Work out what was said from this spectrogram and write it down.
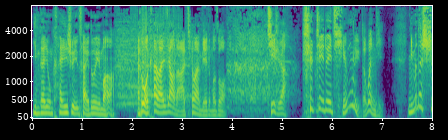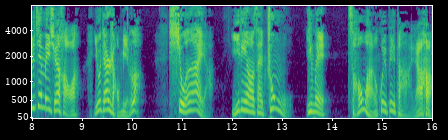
应该用开水才对吗？哎，我开玩笑的啊，千万别这么做。其实啊，是这对情侣的问题，你们的时间没选好啊，有点扰民了。秀恩爱呀，一定要在中午，因为早晚会被打呀。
